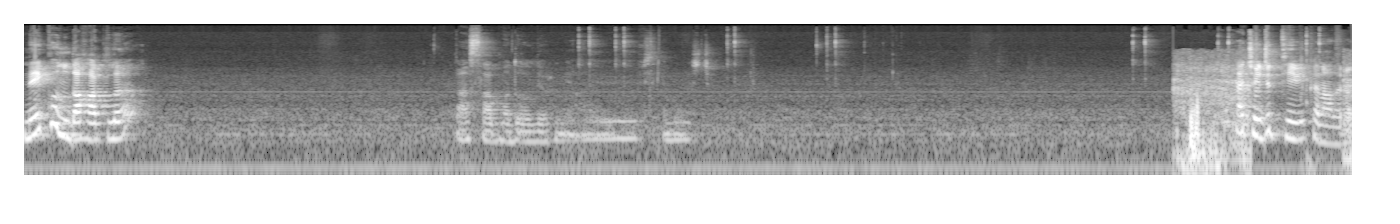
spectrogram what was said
Ne konuda haklı? Ben sabmada oluyorum ya. Üf. Ha çocuk TV kanalları.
